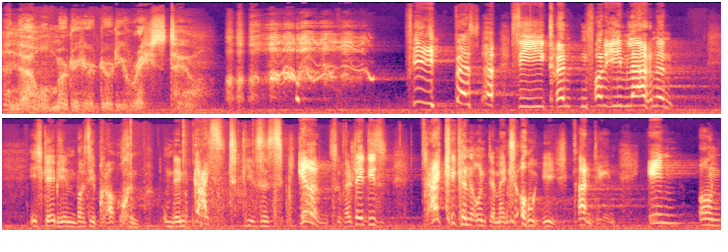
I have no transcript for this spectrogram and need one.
And I will murder your dirty race, too. Viel besser. Sie könnten von ihm lernen. Ich gebe Ihnen, was Sie brauchen, um den Geist dieses Irren zu verstehen, dieses dreckigen Untermensch. Oh, ich kannte ihn in und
